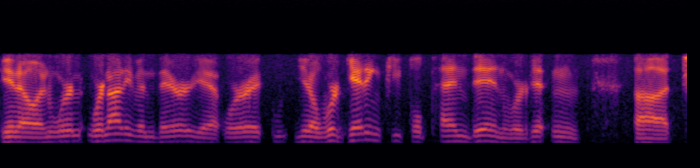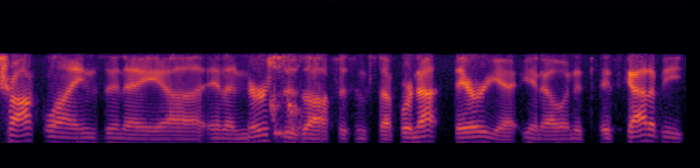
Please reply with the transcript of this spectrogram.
You know and we're we're not even there yet. We're you know we're getting people penned in. We're getting uh chalk lines in a uh in a nurse's office and stuff. We're not there yet you know and it's it's got to be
